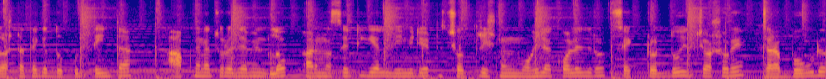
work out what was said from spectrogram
দশটা থেকে দুপুর তিনটা। আপনারা চলে যাবেন গ্লোব ফার্মাসিউটিক্যাল লিমিটেড, ছত্রিশ নং মহিলা কলেজ রোড, সেক্টর দুই, যশোরে। যারা বগুড়া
